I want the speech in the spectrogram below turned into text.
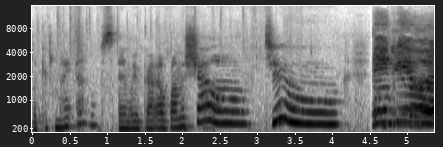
Look at my elves. And we've got elf on the shelf too. Thank you, Woody.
